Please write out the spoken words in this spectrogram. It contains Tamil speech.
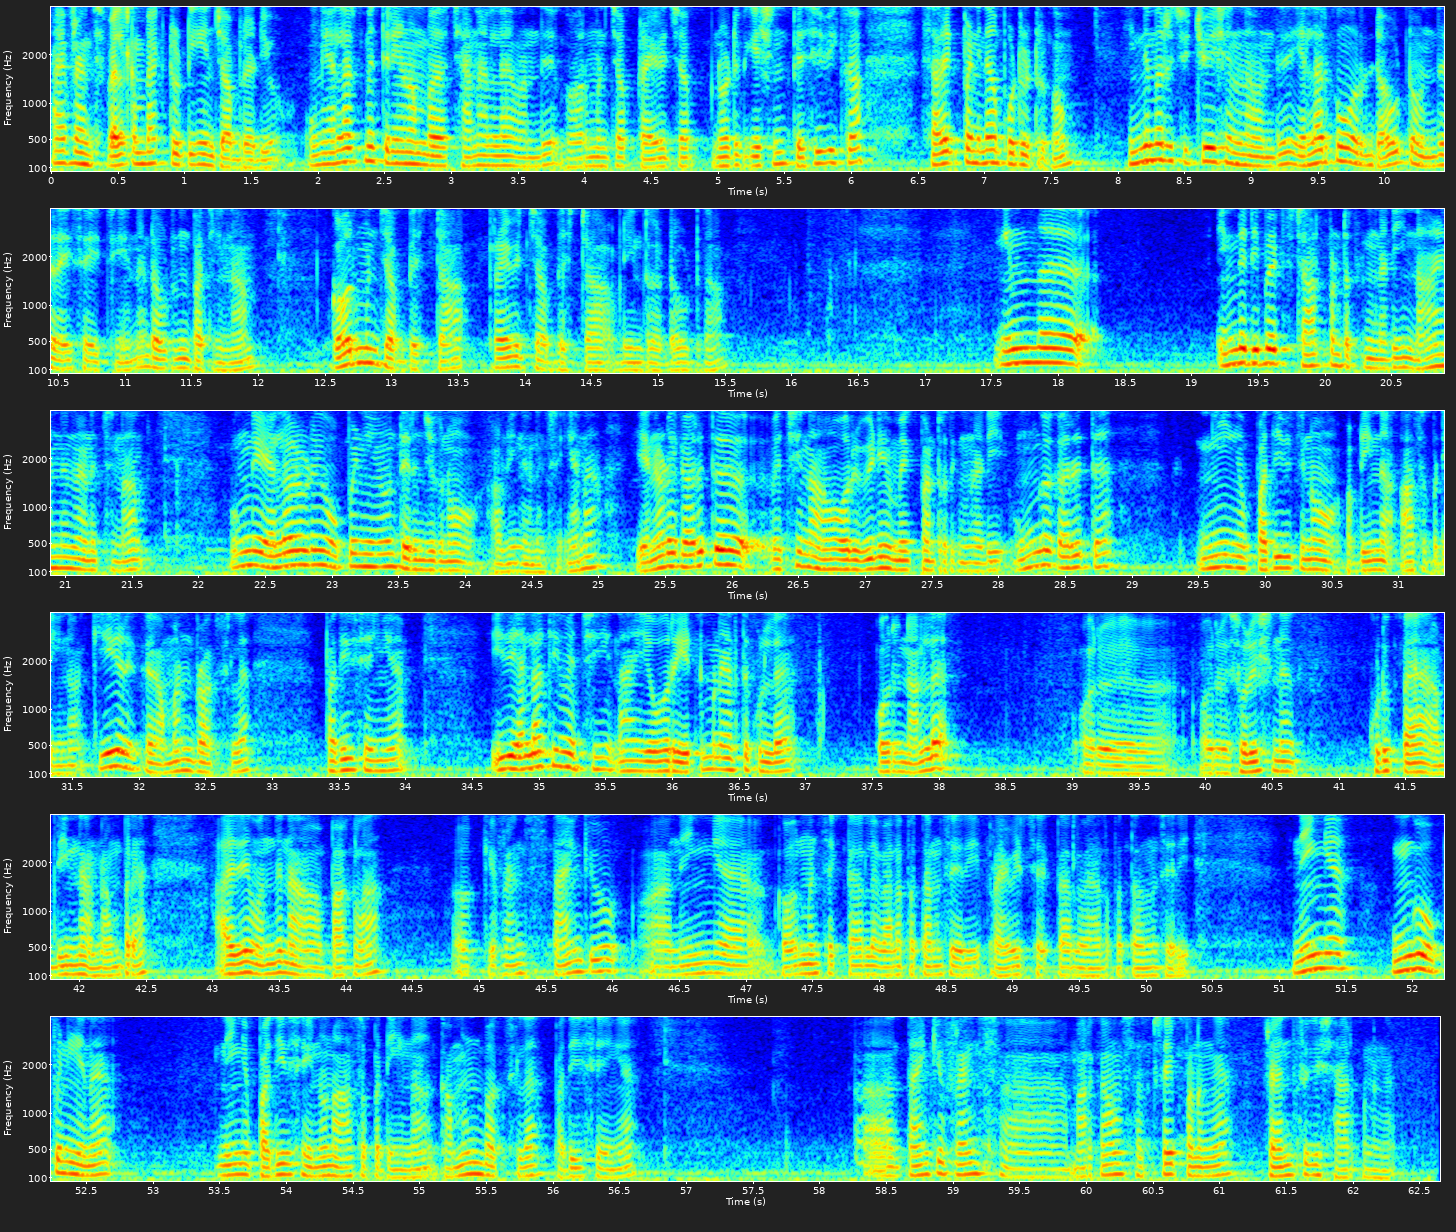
Hi friends welcome back to TN job radio உங்கள் எல்லாருக்குமே தெரியும் நம்ம சேனலில் வந்து government job private job notification ஸ்பெசிஃபிக்காக செலக்ட் பண்ணி தான் போட்டுட்ருக்கோம். இந்த மாதிரி சுச்சுவேஷனில் வந்து எல்லாருக்கும் ஒரு டவுட் வந்து ரைஸ் ஆயிடுச்சு. என்ன டவுட்னு பார்த்தீங்கன்னா கவர்மெண்ட் ஜாப் பெஸ்ட்டாக ப்ரைவேட் ஜாப் பெஸ்ட்டாக அப்படின்ற டவுட் தான். இந்த இந்த டிபேட் ஸ்டார்ட் பண்ணுறதுக்கு முன்னாடி நான் என்ன நினச்சேன்னா உங்கள் எல்லாருடைய ஒப்பீனியனும் தெரிஞ்சுக்கணும் அப்படின்னு நினச்சேன். ஏன்னா என்னோடய கருத்தை வச்சு நான் ஒரு வீடியோ மேக் பண்ணுறதுக்கு முன்னாடி உங்கள் கருத்தை நீங்கள் பதிவிக்கணும் அப்படின்னு ஆசைப்பட்டீங்கன்னா கீழே இருக்க கமெண்ட் பாக்ஸில் பதிவு செய்யுங்க. இது எல்லாத்தையும் வச்சு நான் ஒரு எட்டு மணி நேரத்துக்குள்ளே ஒரு நல்ல ஒரு ஒரு சொல்யூஷனை கொடுப்பேன் அப்படின்னு நான் நம்புகிறேன் அது வந்து நான் பார்க்கலாம். ஓகே ஃப்ரெண்ட்ஸ் தேங்க்யூ நீங்கள் கவர்மெண்ட் செக்டாரில் வேலை பார்த்தாலும் சரி ப்ரைவேட் செக்டாரில் வேலை பார்த்தாலும் சரி நீங்கள் உங்கள் ஒப்பீனியனை நீங்கள் பதிவு செய்யணும்னு ஆசைப்பட்டீங்கன்னா கமெண்ட் பாக்ஸில் பதிவு செய்யுங்க. Uh, தேங்க்யூ ஃப்ரெண்ட்ஸ் uh, மறக்காமல் சப்ஸ்கிரைப் பண்ணுங்கள் ஃப்ரெண்ட்ஸுக்கு ஷேர் பண்ணுங்கள்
